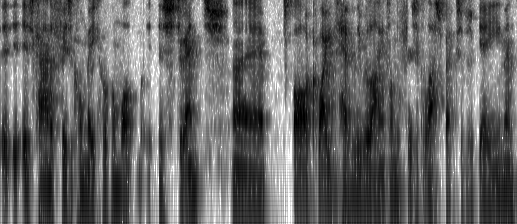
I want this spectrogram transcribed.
is kind of physical makeup and what his strengths uh, are quite heavily reliant on the physical aspects of his game, and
